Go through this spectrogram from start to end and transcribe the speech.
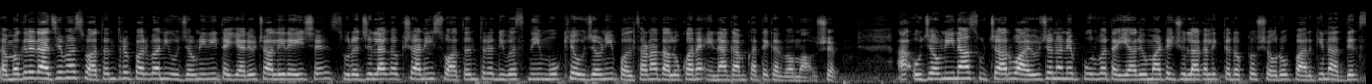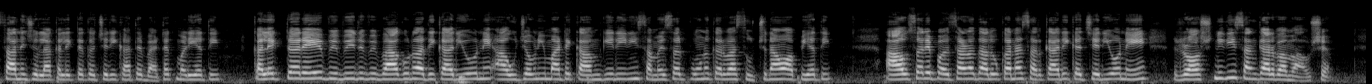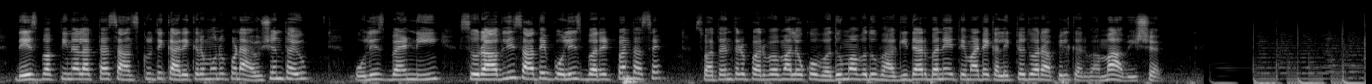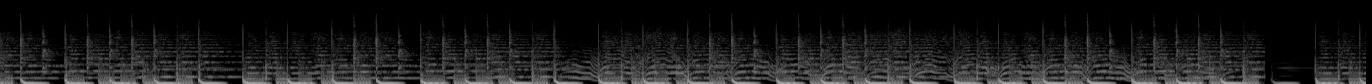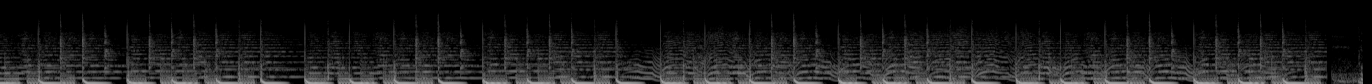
સમગ્ર રાજ્યમાં સ્વાતંત્ર્ય પર્વની ઉજવણીની તૈયારીઓ ચાલી રહી છે. સુરત જિલ્લા કક્ષાની સ્વાતંત્ર્ય દિવસની મુખ્ય ઉજવણી પલસાણા તાલુકાના એના ગામ ખાતે કરવામાં આવશે. આ ઉજવણીના સુચારુ આયોજન અને પૂર્વ તૈયારીઓ માટે જિલ્લા કલેક્ટર ડોક્ટર સૌરભ પારઘીના અધ્યક્ષસ્થાને જિલ્લા કલેક્ટર કચેરી ખાતે બેઠક મળી હતી. કલેક્ટરે વિવિધ વિભાગોના અધિકારીઓને આ ઉજવણી માટે કામગીરીની સમયસર પૂર્ણ કરવા સૂચનાઓ આપી હતી. આ અવસરે પલસાણા તાલુકાના સરકારી કચેરીઓને રોશનીથી શણગારવામાં આવશે. દેશભક્તિના લગતા સાંસ્કૃતિક કાર્યક્રમોનું પણ આયોજન થયું. પોલીસ બેન્ડની સુરાવલી સાથે પોલીસ પરેડ પણ થશે. સ્વાતંત્ર્ય પર્વમાં લોકો વધુમાં વધુ ભાગીદાર બને તે માટે કલેક્ટર દ્વારા અપીલ કરવામાં આવી છે.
